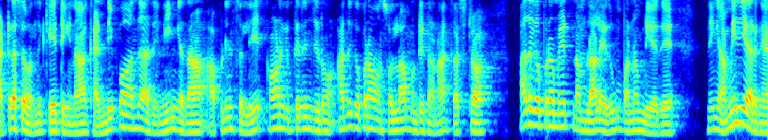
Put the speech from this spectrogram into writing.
அட்ரஸை வந்து கேட்டிங்கன்னா கண்டிப்பாக வந்து அது நீங்கள் தான் அப்படின்னு சொல்லி அவனுக்கு தெரிஞ்சிடும் அதுக்கப்புறம் அவன் சொல்லாமல் விட்டுட்டானா? கஷ்டம். அதுக்கப்புறமேட்டு நம்மளால் எதுவும் பண்ண முடியாது. நீங்கள் அமைதியாக இருங்க.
